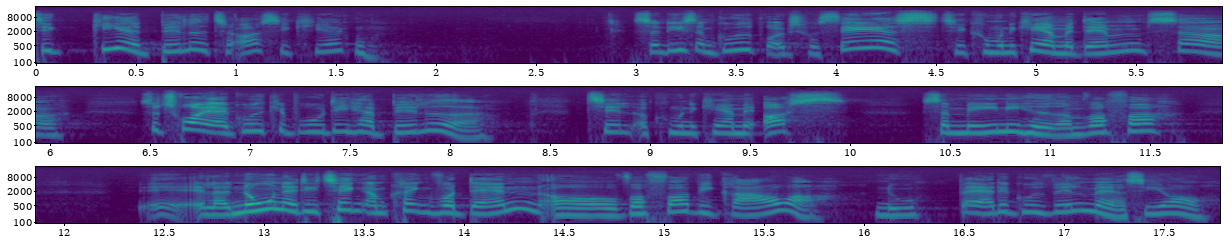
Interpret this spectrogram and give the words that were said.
det giver et billede til os i kirken. Så ligesom Gud brugte Hoseas til at kommunikere med dem, så, så tror jeg, at Gud kan bruge de her billeder til at kommunikere med os som menighed om hvorfor, øh, eller nogle af de ting omkring hvordan og hvorfor vi graver nu. Hvad er det, Gud vil med os i år?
